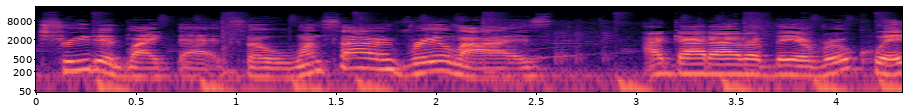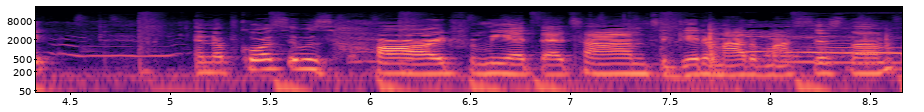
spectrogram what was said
treated like that. So once I realized, I got out of there real quick. And of course, it was hard for me at that time to get him out of my system.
